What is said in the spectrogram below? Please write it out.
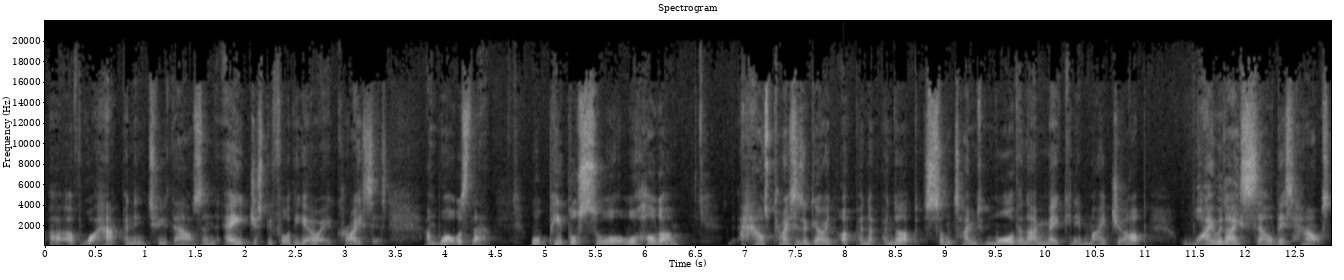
uh, of what happened in 2008, just before the 08 crisis. And what was that? Well, people saw, well, hold on, house prices are going up and up and up, sometimes more than I'm making in my job. Why would I sell this house?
